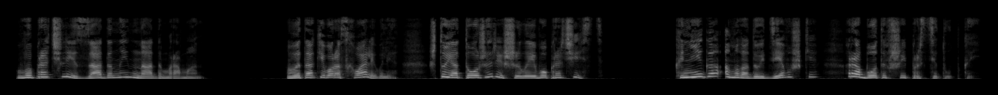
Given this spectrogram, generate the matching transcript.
вы прочли заданный на дом роман. Вы так его расхваливали, что я тоже решила его прочесть. Книга о молодой девушке, работавшей проституткой.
